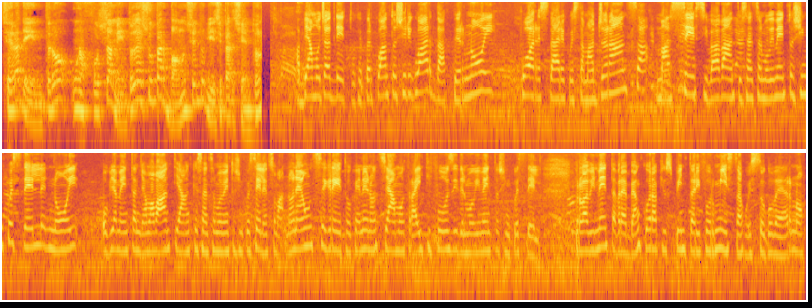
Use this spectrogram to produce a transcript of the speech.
c'era dentro un affossamento del super bonus 110%. Abbiamo già detto che per quanto ci riguarda, per noi può restare questa maggioranza, ma se si va avanti senza il Movimento 5 Stelle, noi ovviamente andiamo avanti anche senza il Movimento 5 Stelle, insomma non è un segreto che noi non siamo tra i tifosi del Movimento 5 Stelle, probabilmente avrebbe ancora più spinta riformista questo governo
